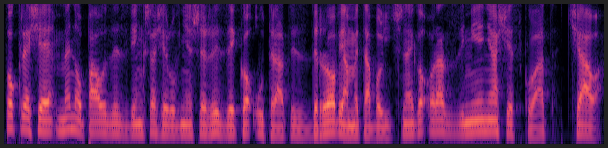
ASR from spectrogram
w okresie menopauzy zwiększa się również ryzyko utraty zdrowia metabolicznego oraz zmienia się skład ciała.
